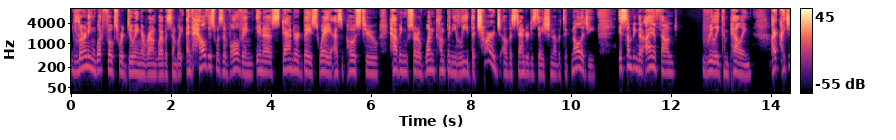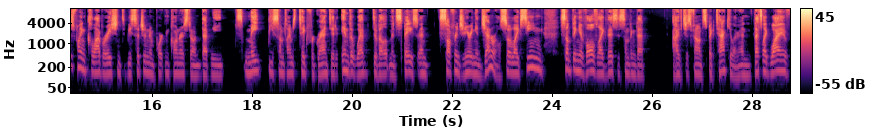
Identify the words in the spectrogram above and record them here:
learning what folks were doing around WebAssembly and how this was evolving in a standard based way, as opposed to having sort of one company lead the charge of a standardization of a technology is something that I have found really compelling. I, I just find collaboration to be such an important cornerstone that we may be sometimes take for granted in the web development space and software engineering in general. So like seeing something evolve like this is something that I've just found spectacular. And that's like why I've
